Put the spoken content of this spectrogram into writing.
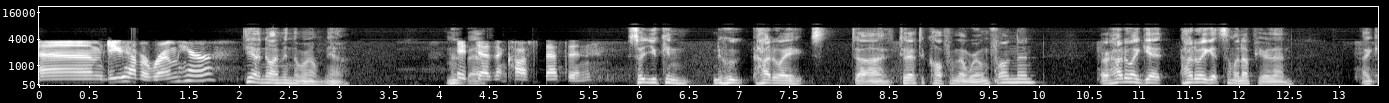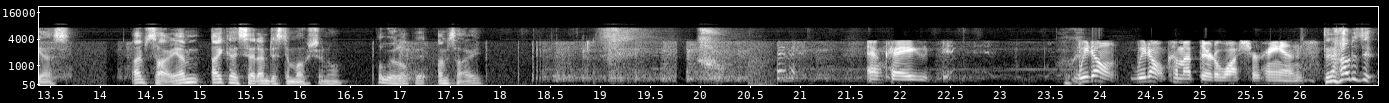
Um, do you have a room here? Yeah. No, I'm in the room. Yeah. I'm in the It bath. doesn't cost nothing. So you can who? How do I? Uh, do I have to call from the room phone then? Or how do I get? How do I get someone up here then? I guess. I'm sorry. I'm like I said. I'm just emotional. A little bit. I'm sorry. Okay. We don't we don't come up there to wash your hands. Then how does it?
